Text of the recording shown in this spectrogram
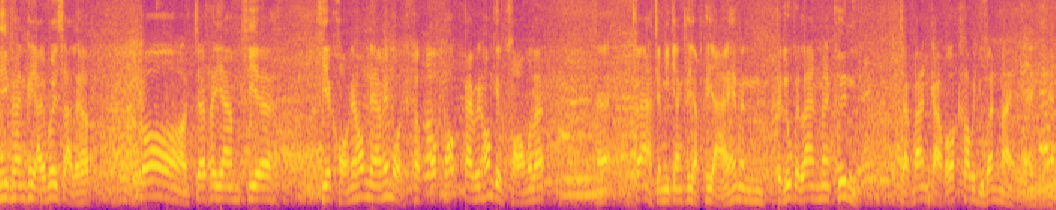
มีแผนขยายบริษัทเลยครับ ก็จะพยายามเคลียร์เคลียร์ของในห้องน้ำให้หมดครับเพราะเพราะกลายเป็นห้องเก็บของหมาแล้วนะฮะก็ อาจจะมีการขยับขยายให้มันเป็นรูปเป็นร่างมากขึ้น จากบ้านเก่าก็เข้าไปอยู่บ้านใหม่อะไรอย่างเงี้ย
